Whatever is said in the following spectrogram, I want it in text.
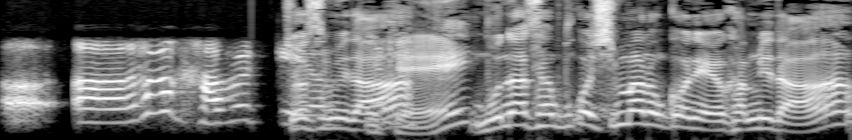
어, 어, 한번 가볼게요. 좋습니다. 오케이. 문화상품권 10만 원권이에요. 갑니다.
